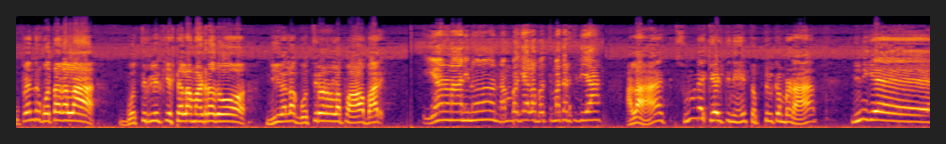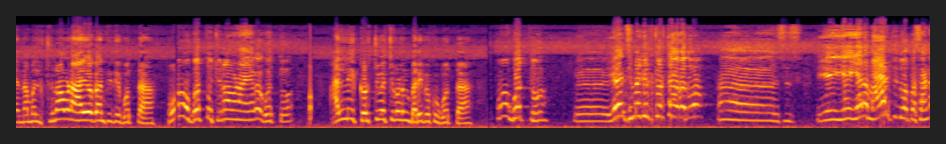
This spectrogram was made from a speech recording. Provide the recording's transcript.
ಉಪೇಂದ್ರ ಗೊತ್ತಾಗಲ್ಲ. ಗೊತ್ತಿರ್ಲಿಕ್ಕೆ ಇಷ್ಟೆಲ್ಲ ಮಾಡಿರೋದು? ನೀವೆಲ್ಲ ಗೊತ್ತಿರೋರಲ್ಲಪ್ಪ ಬಾರಿ. ಏನಣ್ಣ ನೀನು? ನಮ್ ಬಗ್ಗೆ ಎಲ್ಲ ಬತ್ ಮಾತಾಡ್ತಿದ್ಯಾ? ಅಲ್ಲ ಸುಮ್ನೆ ಕೇಳ್ತೀನಿ ತಪ್ಪು ತಿಳ್ಕೊಂಬೇಡ. ನಿನಗೆ ನಮ್ಮಲ್ಲಿ ಚುನಾವಣಾ ಆಯೋಗ ಅಂತಿದೆ ಗೊತ್ತಾ? ಹ್ಮ್ ಗೊತ್ತು. ಚುನಾವಣಾ ಆಯೋಗ ಗೊತ್ತು. ಅಲ್ಲಿ ಖರ್ಚು ವೆಚ್ಚಗಳನ್ನು ಬರಿಬೇಕು ಗೊತ್ತಾ? ಹ್ಮ್ ಗೊತ್ತು. ಆ, ಏನ್ ಸಿಮೆಂಟ್ ಖರ್ಚಾಗೋದು ಆ, ಸ್- ಏ- ಏ- ಏನೋ ಮಾಡ್ತಿದ್ವಪ್ಪ ಸಣ್ಣ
